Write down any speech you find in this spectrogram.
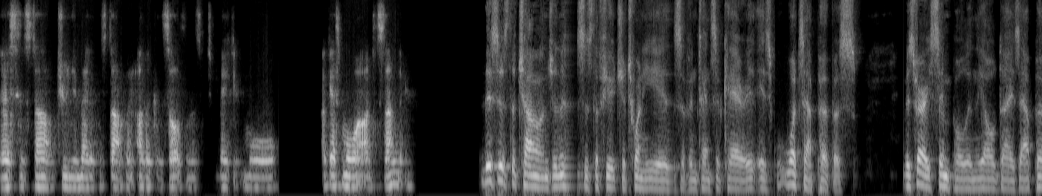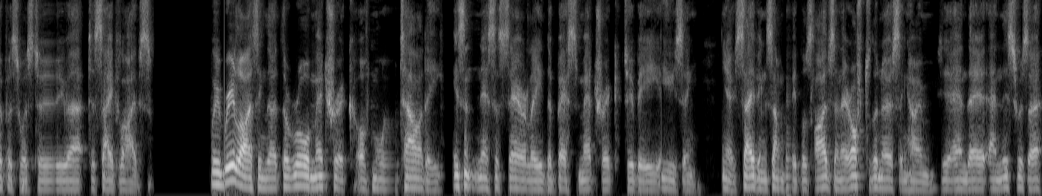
nursing staff, junior medical staff, and other consultants to make it more, I guess, more understanding. This is the challenge, and this is the future 20 years of intensive care is what's our purpose? It was very simple in the old days. Our purpose was to, uh, to save lives. We're realizing that the raw metric of mortality isn't necessarily the best metric to be using you know saving some people's lives and they're off to the nursing home. And they and this was a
